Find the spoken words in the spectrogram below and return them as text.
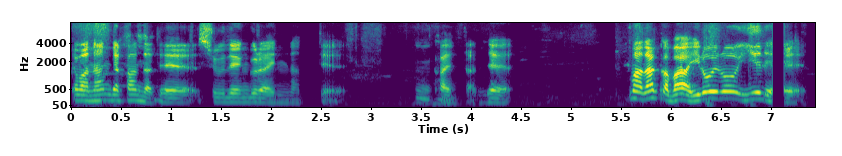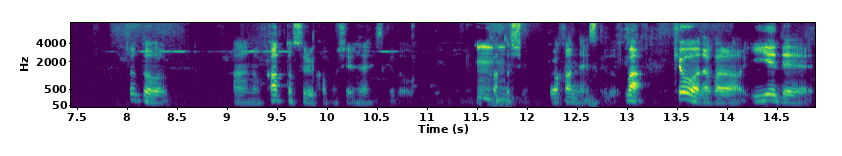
でまあ、なんだかんだで終電ぐらいになってうんうん帰ったんで、まあなんかまあいろいろ家でちょっとあのカットするかもしれないですけど、うんうんカットし、わかんないですけど、まあ今日はだから家で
